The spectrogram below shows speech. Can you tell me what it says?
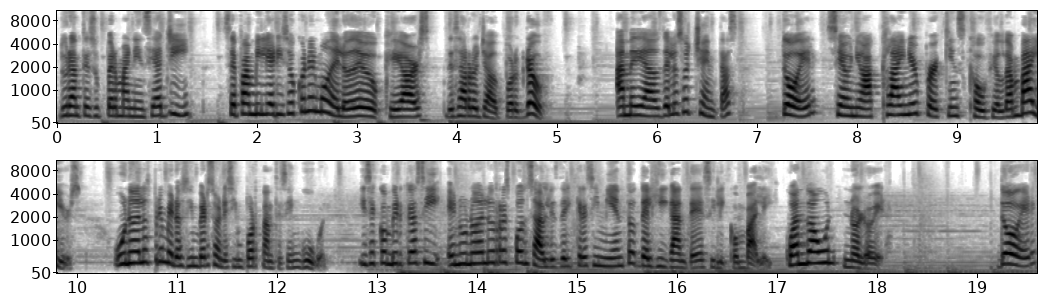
Durante su permanencia allí, se familiarizó con el modelo de OKRs desarrollado por Grove. A mediados de los 80, Doerr se unió a Kleiner Perkins Cofield Byers, uno de los primeros inversores importantes en Google, y se convirtió así en uno de los responsables del crecimiento del gigante de Silicon Valley, cuando aún no lo era. Doerr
